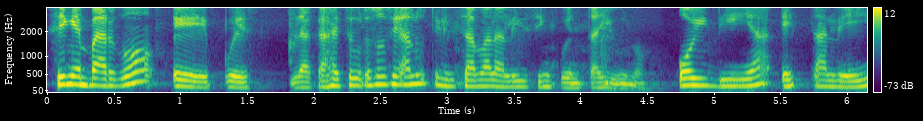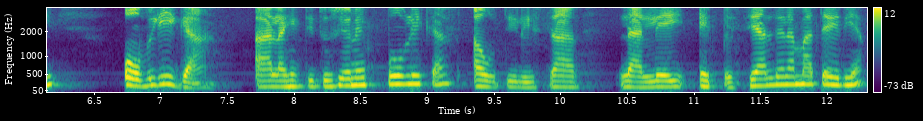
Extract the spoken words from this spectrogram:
Sin embargo, eh, pues la Caja de Seguro Social utilizaba la ley 51. Hoy día esta ley obliga a las instituciones públicas a utilizar la ley especial de la materia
